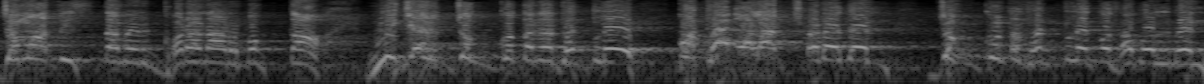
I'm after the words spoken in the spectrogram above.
জামাত ইসলামের ঘরানার বক্তা, নিজের যোগ্যতা না থাকলে কথা বলা ছেড়ে দেন। যোগ্যতা থাকলে কথা বলবেন,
